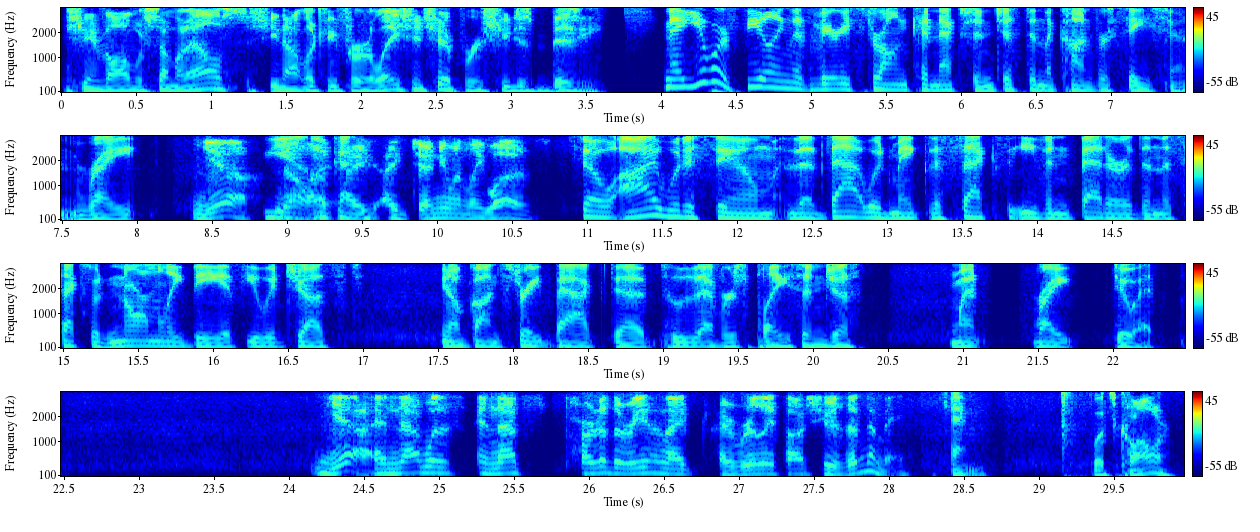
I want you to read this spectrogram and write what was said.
Is she involved with someone else? Is she not looking for a relationship or is she just busy? Now you were feeling this very strong connection just in the conversation, right? Yeah. Yeah, No, I- okay. I, I genuinely was. So I would assume that that would make the sex even better than the sex would normally be if you had just, you know, gone straight back to whoever's place and just went right to it. Yeah, and that was, and that's part of the reason I, I really thought she was into me. Okay. Let's call her.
